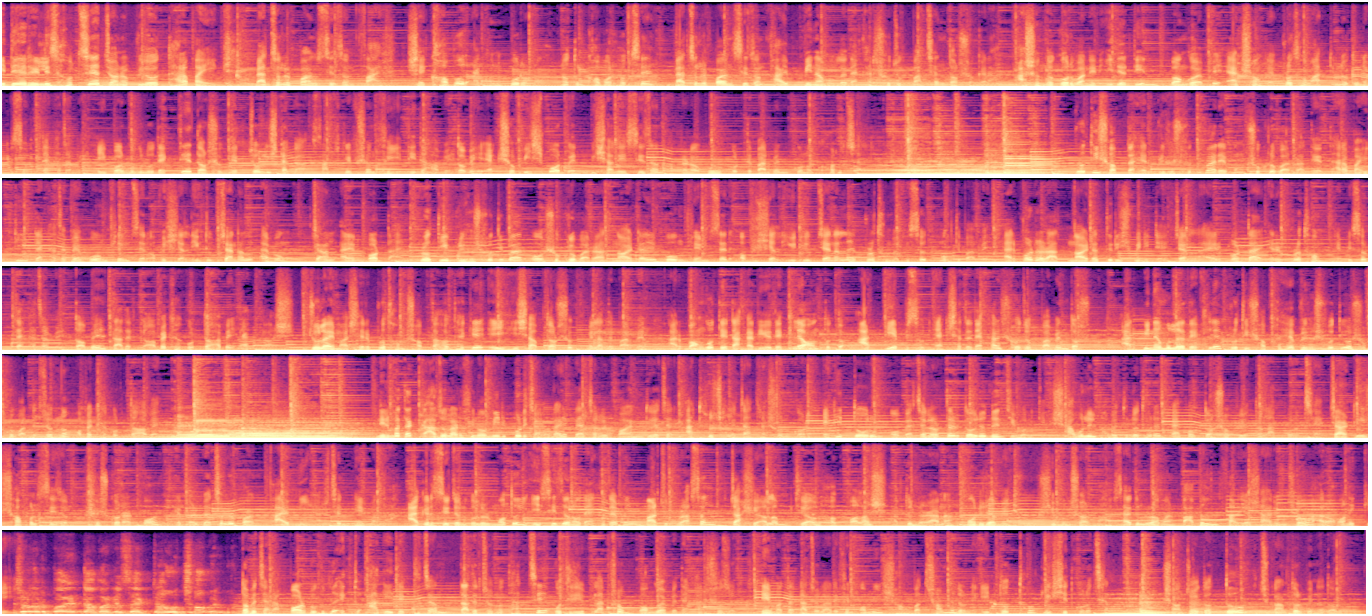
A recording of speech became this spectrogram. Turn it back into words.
ঈদে রিলিজ হচ্ছে জনপ্রিয় ধারাবাহিক ব্যাচেলর পয়েন্ট সিজন ফাইভ। সে খবর এখন পুরনো। নতুন খবর হচ্ছে, ব্যাচেলর পয়েন্ট সিজন ফাইভ বিনামূল্যে দেখার সুযোগ পাচ্ছেন দর্শকেরা। আসন্ন কোরবানির ঈদের দিন বঙ্গ অ্যাপে একসঙ্গে প্রথম আটটি নতুন এপিসোড দেখা যাবে। এই পর্বগুলো দেখতে দর্শকদের চল্লিশ টাকা সাবস্ক্রিপশন ফি দিতে হবে। তবে একশো বিশ পর্বের বিশাল এই সিজন আপনারা উপভোগ করতে পারবেন কোনো খরচ প্রতি সপ্তাহের বৃহস্পতিবার এবং শুক্রবার রাতের ধারাবাহিকটি দেখা যাবে বোম ফিল্মসের অফিসিয়াল ইউটিউব চ্যানেল এবং চ্যানেল আয়ের পর্দায়। প্রতি বৃহস্পতিবার ও শুক্রবার রাত নয়টায় বোম ফিল্মসের অফিসিয়াল ইউটিউব চ্যানেলে প্রথম এপিসোড মুক্তি পাবে। এরপর রাত নয়টা তিরিশ মিনিটে চ্যানেল আয়ের পর্দায় এর প্রথম এপিসোড দেখা যাবে। তবে তাদেরকে অপেক্ষা করতে হবে এক মাস। জুলাই মাসের প্রথম সপ্তাহ থেকে এই হিসাব দর্শক মেলাতে পারবেন আর বঙ্গতে টাকা দিয়ে দেখলে অন্তত আটটি এপিসোড একসাথে দেখার সুযোগ পাবেন দর্শক আর বিনামূল্যে দেখলে প্রতি সপ্তাহে বৃহস্পতি ও শুক্রবারের জন্য অপেক্ষা করতে হবে। নির্মাতা কাজল আরফিন অমির পরিচালনায় ব্যাচেলর পয়েন্ট দুই হাজার আঠারো সালে যাত্রা শুরু করে এটি তরুণ ও ব্যাচেলরদের দৈনন্দিন জীবনকে সাবলীলভাবে তুলে ধরে ব্যাপক দর্শকপ্রিয়তা লাভ করেছে। চারটি সফল সিজন শেষ করার পর এবার ব্যাচেলর পয়েন্ট ফাইভ নিয়ে আসছেন নির্মাতা। আগের সিজনগুলোর মতোই এই সিজনও দেখা যাবে মার্জুক রাসেল চাষি আলম জিয়াউল হক পলাশ আব্দুল্লাহ রানা মনিরা মিঠু শিমুল শর্মা সাইদুল রহমান পাবেল ফারিয়া শাহরিন সহ আরও অনেককেই। মতো। তবে যারা পর্বগুলো একটু আগেই দেখতে চান তাদের জন্য থাকছে ওটিটি প্ল্যাটফর্ম বঙ্গ অ্যাপে দেখার সুযোগ। নির্মাতা কাজল আরিফিন অমি সংবাদ সম্মেলনে এই তথ্য নিশ্চিত করেছেন। সঞ্জয় দত্ত, যুগান্তর বিনোদন।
